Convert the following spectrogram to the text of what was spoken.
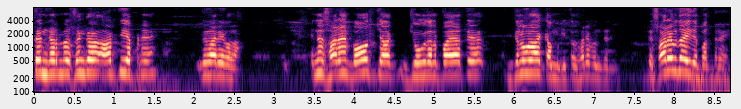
ਤੇ ਨਰਮਲ ਸਿੰਘ ਆੜਤੀ ਆਪਣੇ ਗਜ਼ਾਰੇ ਵਾਲਾ। ਇਹਨਾਂ ਸਾਰਿਆਂ ਬਹੁਤ ਯੋਗਦਾਨ ਪਾਇਆ ਤੇ ਦਿਲੋਂ ਦਾ ਕੰਮ ਕੀਤਾ ਸਾਰੇ ਬੰਦੇ ਨੇ। ਤੇ ਸਾਰੇ ਵਧਾਈ ਦੇ ਪਾਤਰ ਹੈ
